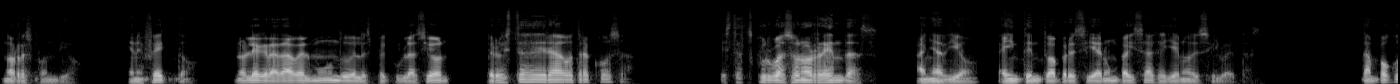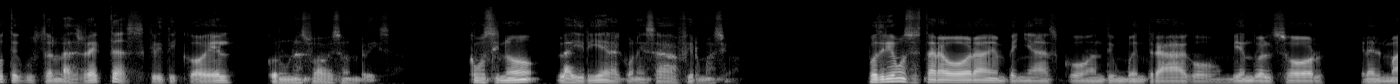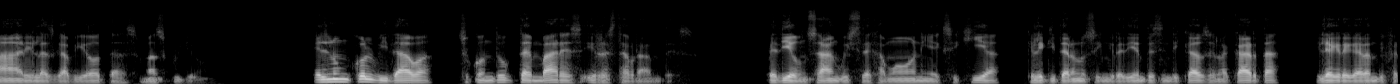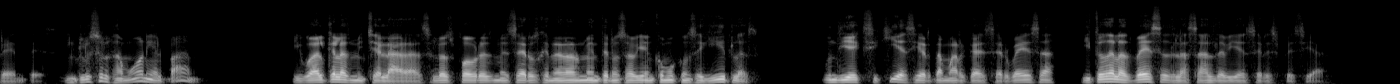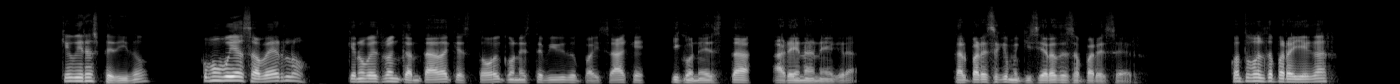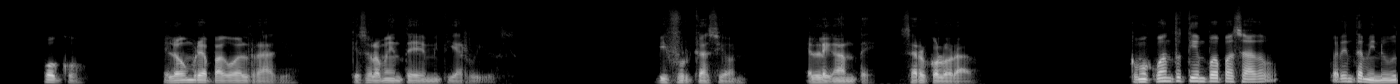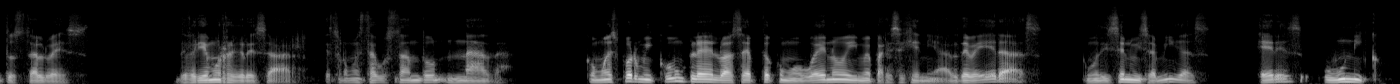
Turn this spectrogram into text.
No respondió. En efecto, no le agradaba el mundo de la especulación, pero esta era otra cosa. Estas curvas son horrendas, añadió, e intentó apreciar un paisaje lleno de siluetas. Tampoco te gustan las rectas, criticó él con una suave sonrisa, como si no la hiriera con esa afirmación. Podríamos estar ahora en Peñasco ante un buen trago, viendo el sol en el mar y las gaviotas, masculló. Él nunca olvidaba su conducta en bares y restaurantes. Pedía un sándwich de jamón y exigía que le quitaran los ingredientes indicados en la carta y le agregaran diferentes, incluso el jamón y el pan. Igual que las micheladas, los pobres meseros generalmente no sabían cómo conseguirlas. Un día exigía cierta marca de cerveza y todas las veces la sal debía ser especial. ¿Qué hubieras pedido? ¿Cómo voy a saberlo? ¿Que no ves lo encantada que estoy con este vívido paisaje y con esta arena negra? Tal parece que me quisieras desaparecer. ¿Cuánto falta para llegar? Poco. El hombre apagó el radio, que solamente emitía ruidos. Bifurcación. Elegante. Cerro Colorado. ¿Cómo cuánto tiempo ha pasado? Cuarenta minutos, tal vez. Deberíamos regresar. Esto no me está gustando nada. Como es por mi cumple, lo acepto como bueno y me parece genial, de veras. Como dicen mis amigas, eres único.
